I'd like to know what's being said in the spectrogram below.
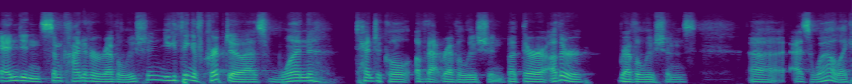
end in some kind of a revolution? You can think of crypto as one tentacle of that revolution, but there are other revolutions uh, as well. Like,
